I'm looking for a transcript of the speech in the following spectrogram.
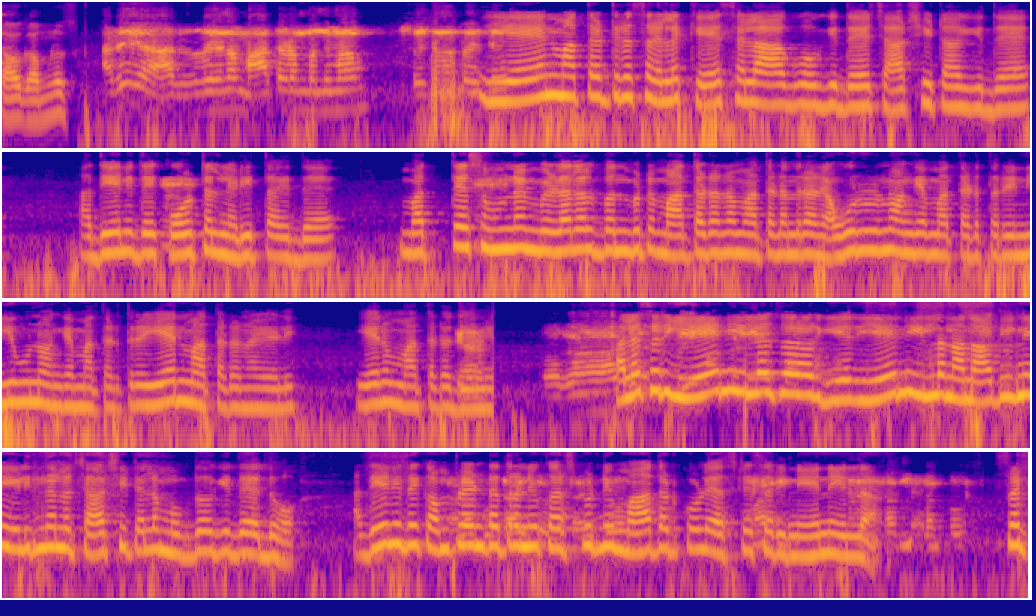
ತಾವು ಗಮನಿಸ್. ಅದೇ ಅದೇನೋ ಮಾತಾಡೋಣ ಬಂದಿ ಮೇಡಮ್. ಸೂಚನಾ ಸಹಿತ ಏನ್ ಮಾತಾಡ್ತೀರಾ ಸರ್? ಎಲ್ಲ ಕೇಸ್ ಎಲ್ಲ ಆಗೋಗಿದೆ ಚಾರ್ಜ್ ಶೀಟ್ ಆಗಿದೆ ಅದೇನಿದೆ ಕೋರ್ಟಲ್ಲಿ ನಡೀತಾ ಇದೆ. ಮತ್ತೆ ಸುಮ್ಮನೆ ಮಿಳಲಲ್ಲಿ ಬಂದ್ಬಿಟ್ಟು ಮಾತಾಡೋಣ ಮಾತಾಡಂದ್ರೆ ಅವ್ರೂ ಹಂಗೆ ಮಾತಾಡ್ತಾರೆ ನೀವು ಹಂಗೆ ಮಾತಾಡ್ತೀರಾ? ಏನು ಮಾತಾಡೋಣ ಹೇಳಿ? ಏನು ಮಾತಾಡೋದು ಏನಿಲ್ಲ. ಅಲ್ಲ ಸರ್ ಏನು ಇಲ್ಲ ಸರ್ ಅವ್ರಿಗೆ ಏನ್- ಏನು ಇಲ್ಲ ನಾನು ಆಗ್ಲೇ ಹೇಳಿದ್ನಲ್ಲ ಚಾರ್ಜ್ ಶೀಟ್ ಎಲ್ಲ ಮುಗ್ದೋಗಿದೆ ಅದು. ಅದೇನಿದೆ ಕಂಪ್ಲೇಂಟ್ ಹತ್ರ ನೀವು ಕರ್ಸ್ಬಿಟ್ಟು ನೀವು ಮಾತಾಡ್ಕೊಳ್ಳಿ ಅಷ್ಟೇ ಸರ್ ಇನ್ನೇನೇ ಇಲ್ಲ. ಸರ್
